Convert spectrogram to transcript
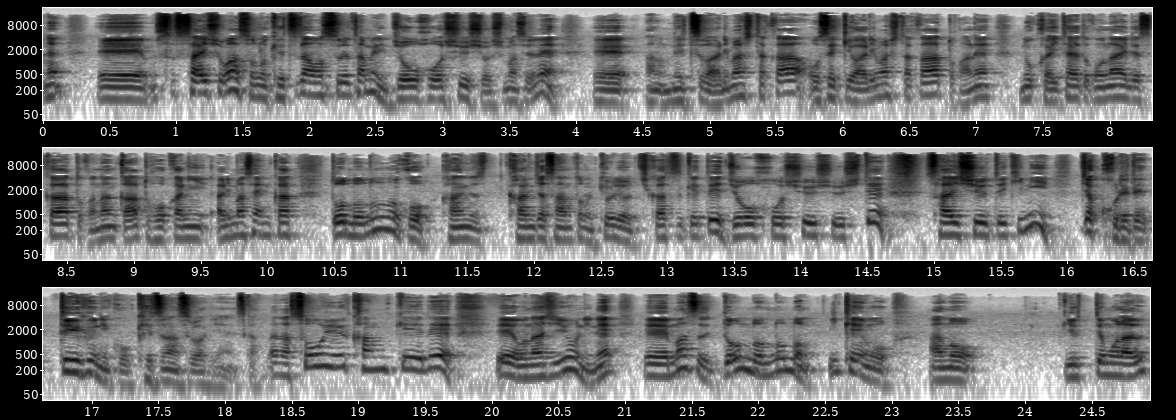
ねえー、最初はその決断をするために情報収集をしますよね、えー、あの熱はありましたか、お咳はありましたか？とかね、どっか痛いところないですか？とか、なんかあと他にありませんか、どんどんどんどんこう患者患者さんとの距離を近づけて情報収集して、最終的にじゃあこれでっていうふうにこう決断するわけじゃないですか、だからそういう関係で、えー、同じようにね、えまずどんどんどんどん意見をあの言ってもらう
